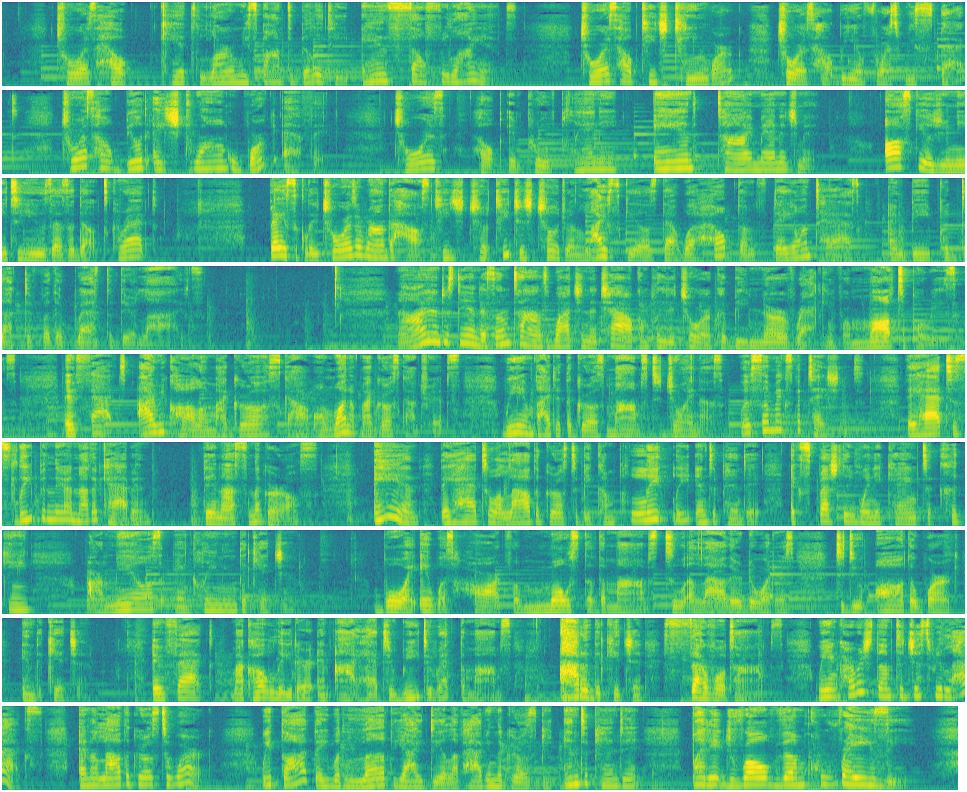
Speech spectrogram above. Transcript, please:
Chores help kids learn responsibility and self reliance. Chores help teach teamwork. Chores help reinforce respect. Chores help build a strong work ethic. Chores help improve planning and time management. All skills you need to use as adults, correct? Basically, chores around the house teach ch- teaches children life skills that will help them stay on task and be productive for the rest of their lives. Now, I understand that sometimes watching a child complete a chore could be nerve wracking for multiple reasons. In fact, I recall on my Girl Scout, on one of my Girl Scout trips, we invited the girls' moms to join us with some expectations. They had to sleep in their another cabin, then us and the girls, and they had to allow the girls to be completely independent, especially when it came to cooking our meals and cleaning the kitchen boy, it was hard for most of the moms to allow their daughters to do all the work in the kitchen. In fact, my co leader and I had to redirect the moms out of the kitchen several times. We encouraged them to just relax and allow the girls to work. We thought they would love the idea of having the girls be independent, but it drove them crazy.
